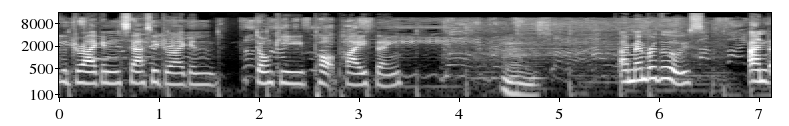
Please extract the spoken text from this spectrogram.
the dragon sassy dragon donkey pot pie thing. Hmm. I remember those. And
